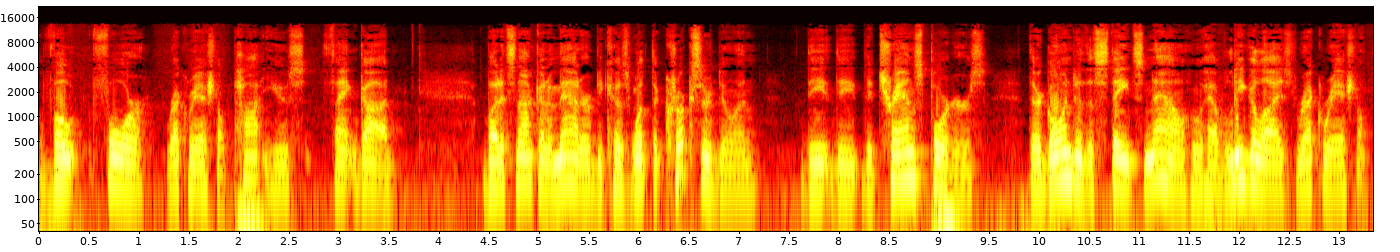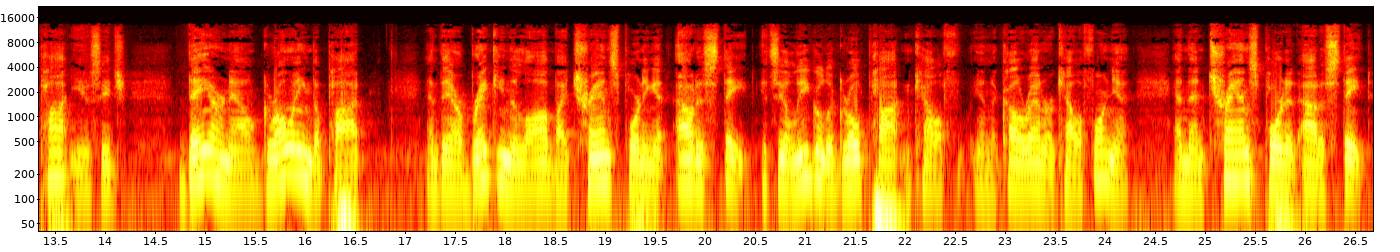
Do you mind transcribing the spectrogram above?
vote for recreational pot use, thank God. But it's not going to matter because what the crooks are doing, the, the, the transporters, they're going to the states now who have legalized recreational pot usage. They are now growing the pot and they are breaking the law by transporting it out of state. It's illegal to grow pot in, Calif- in Colorado or California and then transport it out of state.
